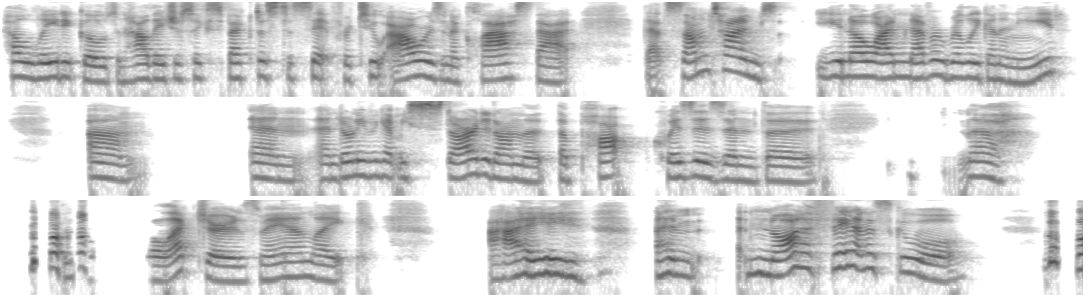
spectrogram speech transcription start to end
how late it goes and how they just expect us to sit for 2 hours in a class that that sometimes you know i'm never really gonna need. Um and and don't even get me started on the the pop quizzes and the, uh, the lectures man like i i'm not a fan of school.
